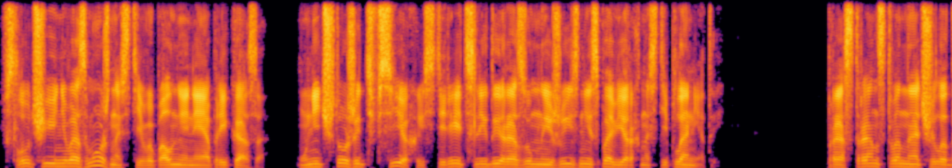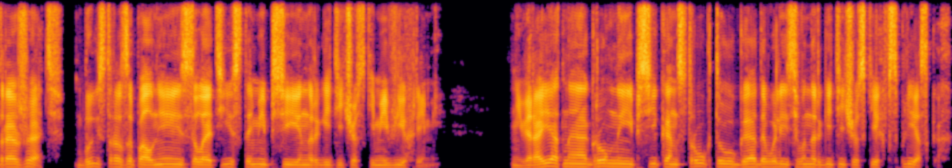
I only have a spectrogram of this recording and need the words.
В случае невозможности выполнения приказа уничтожить всех и стереть следы разумной жизни с поверхности планеты. Пространство начало дрожать, быстро заполняясь золотистыми псиэнергетическими вихрями. Невероятно огромные пси-конструкты угадывались в энергетических всплесках.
